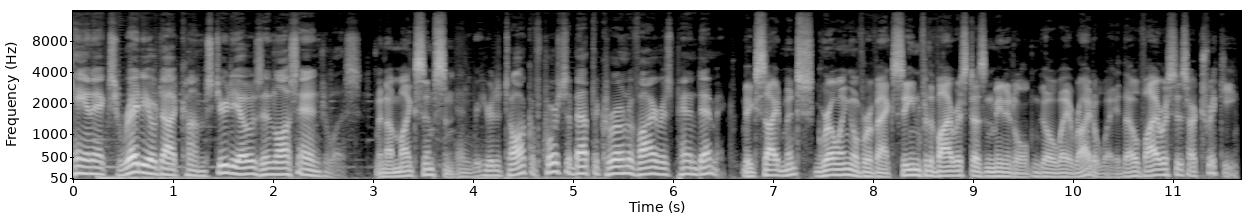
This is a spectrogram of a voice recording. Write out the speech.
KNXRadio.com studios in Los Angeles. And I'm Mike Simpson. And we're here to talk, of course, about the coronavirus pandemic. Excitement growing over a vaccine for the virus doesn't mean it'll go away right away, though. Viruses are tricky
